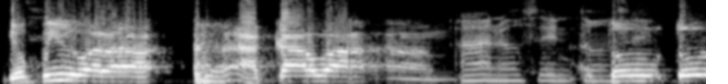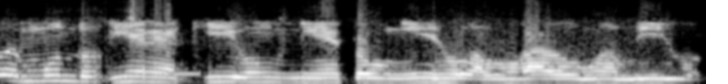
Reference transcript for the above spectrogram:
Yo pido a la acaba ah, no sé, entonces. todo todo el mundo tiene aquí un nieto, un hijo, abogado, un amigo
